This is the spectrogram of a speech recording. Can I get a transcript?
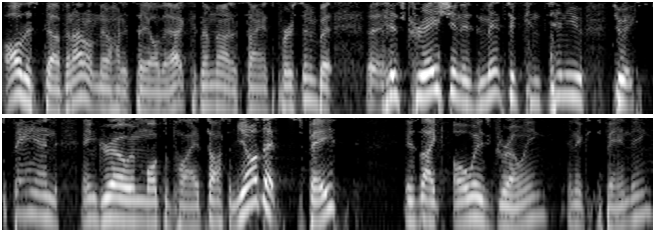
all this stuff, and I don't know how to say all that because I'm not a science person. But uh, his creation is meant to continue to expand and grow and multiply. It's awesome. You know that space is like always growing and expanding.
